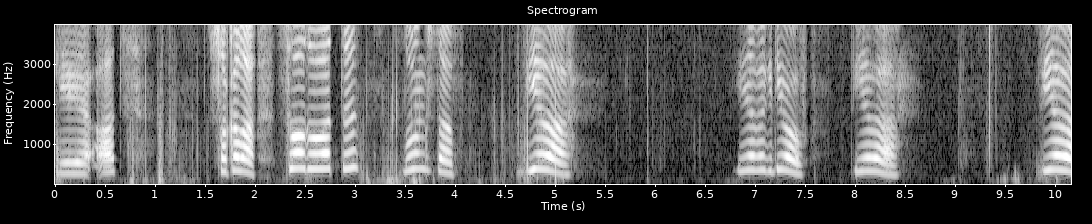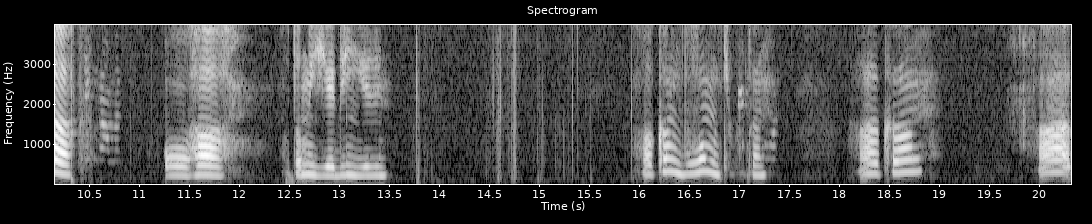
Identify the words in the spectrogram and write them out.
İleriye at. Sakala. Sağa doğru attı. Longstaff. Vieira. Vieira gidiyor. Vieira. Vieira. Oha. Adamı yedin yedin. Hakan vurur mu ki buradan? Hakan. Hakan.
